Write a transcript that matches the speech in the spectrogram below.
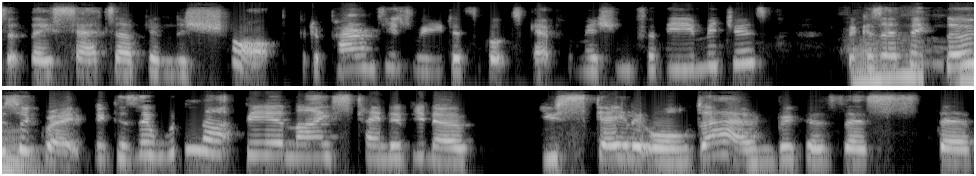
that they set up in the shop, but apparently it's really difficult to get permission for the images because I think those Ah. are great because there would not be a nice kind of, you know, you scale it all down because there's they're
